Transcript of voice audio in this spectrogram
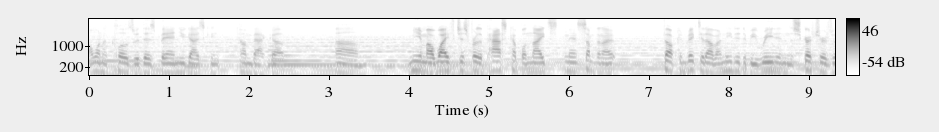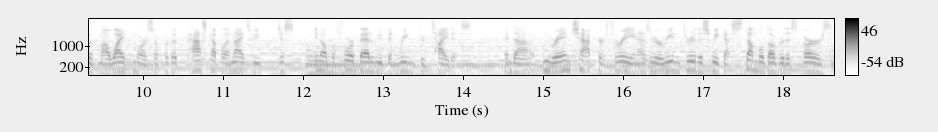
I want to close with this. Band, you guys can come back up. Um, me and my wife, just for the past couple nights, man, something I felt convicted of. I needed to be reading the scriptures with my wife more. So for the past couple of nights, we just, you know, before bed, we've been reading through Titus. And uh, we were in chapter three, and as we were reading through this week, I stumbled over this verse.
